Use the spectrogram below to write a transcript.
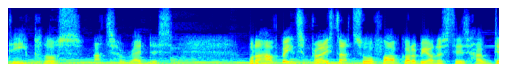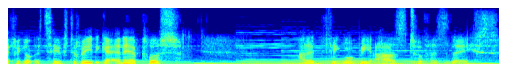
D plus, that's horrendous. What I have been surprised at so far, I've got to be honest, is how difficult it seems to be to get an A plus. I didn't think it would be as tough as this.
